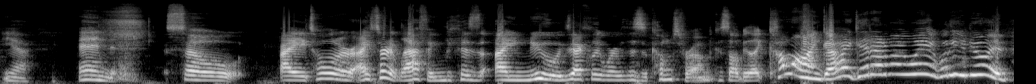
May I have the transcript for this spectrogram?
Yeah. And so I told her, I started laughing because I knew exactly where this comes from. Because I'll be like, come on, guy, get out of my way. What are you doing?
